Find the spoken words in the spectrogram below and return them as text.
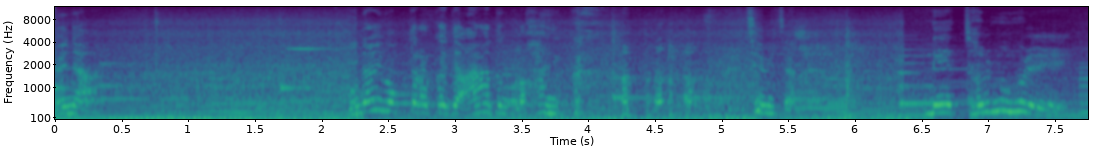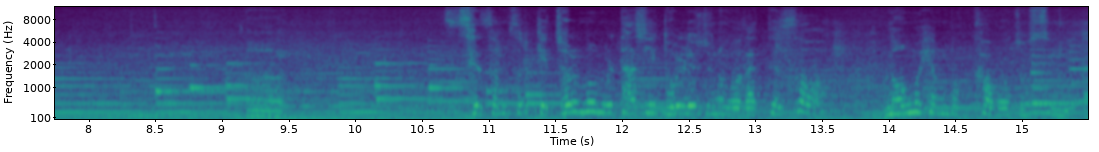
왜냐? 이 나이 먹더라까지 안 하던 걸 하니까 재밌잖아요. 내 젊음을 어, 새삼스럽게 젊음을 다시 돌려주는 것 같아서 너무 행복하고 좋습니다.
